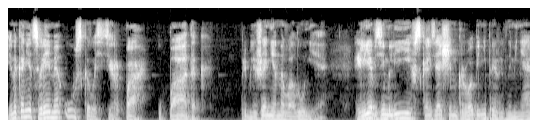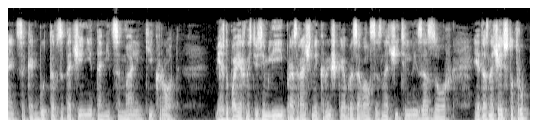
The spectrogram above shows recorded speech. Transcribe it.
И, наконец, время узкого серпа упадок, приближение новолуния. Рельеф земли в скользящем гробе непрерывно меняется, как будто в заточении томится маленький крот. Между поверхностью земли и прозрачной крышкой образовался значительный зазор, и это означает, что труп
